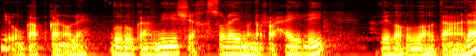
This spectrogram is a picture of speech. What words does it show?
diungkapkan oleh guru kami Syekh Sulaiman Ar-Rahaili hafizahullah taala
